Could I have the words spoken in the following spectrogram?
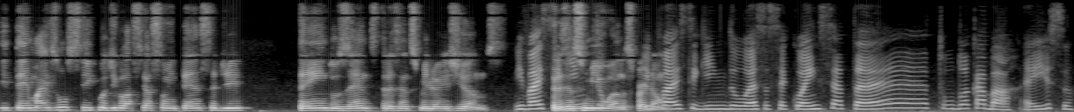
e ter mais um ciclo de glaciação intensa de 100, 200, 300 milhões de anos. E vai 300 seguindo, mil anos, e perdão. vai seguindo essa sequência até tudo acabar, é isso?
